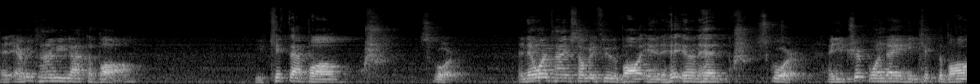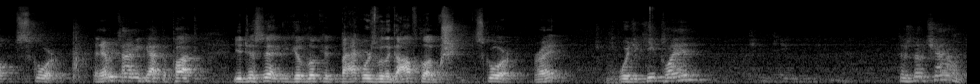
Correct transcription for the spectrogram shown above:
and every time you got the ball, you kicked that ball, score. And then one time somebody threw the ball in and hit you on the head, score. And you tripped one day and you kicked the ball, score. And every time you got the puck, you just you could look at backwards with a golf club, score, right? Would you keep playing? There's no challenge.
